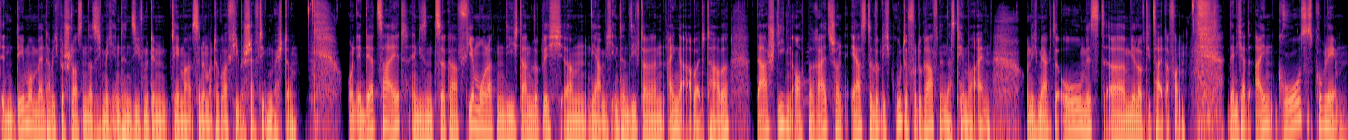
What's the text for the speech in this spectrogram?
in dem Moment habe ich beschlossen, dass ich mich intensiv mit dem Thema Cinematografie beschäftigen möchte. Und in der Zeit, in diesen circa vier Monaten, die ich dann wirklich ähm, ja, mich intensiv darin eingearbeitet habe, da stiegen auch bereits schon erste wirklich gute Fotografen in das Thema ein. Und ich merkte, oh Mist, äh, mir läuft die Zeit davon. Denn ich hatte ein großes Problem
